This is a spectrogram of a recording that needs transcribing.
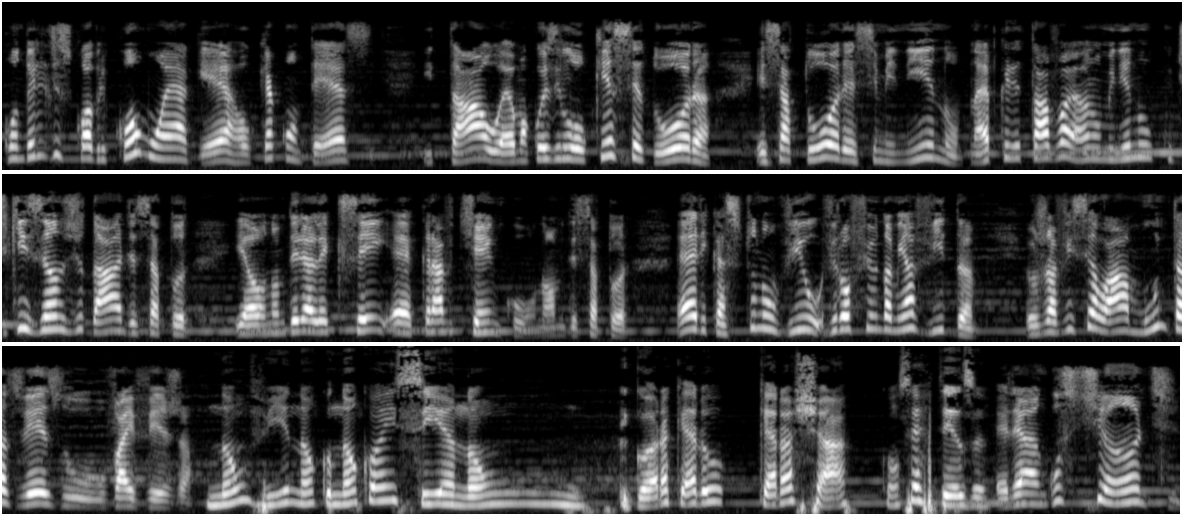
Quando ele descobre como é a guerra, o que acontece, e tal, é uma coisa enlouquecedora. Esse ator, esse menino, na época ele estava era um menino de 15 anos de idade, esse ator. E é, o nome dele é Alexei é, Kravchenko, o nome desse ator. Érica, se tu não viu, virou filme da minha vida. Eu já vi, sei lá, muitas vezes o Vai Veja. Não vi, não, não conhecia, não. Agora quero, quero achar, com certeza. Ele é angustiante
